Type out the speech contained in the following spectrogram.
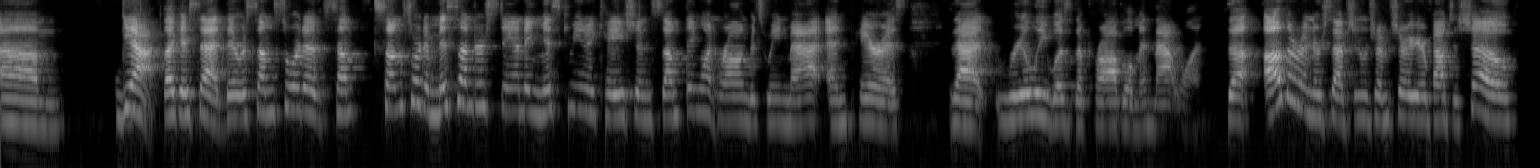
um yeah like i said there was some sort of some some sort of misunderstanding miscommunication something went wrong between matt and parris that really was the problem in that one the other interception which i'm sure you're about to show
